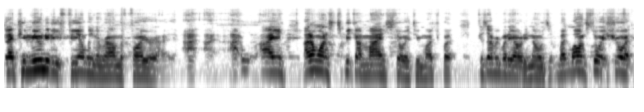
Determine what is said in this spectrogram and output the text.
that community feeling around the fire. I I I I, don't want to speak on my story too much, but because everybody already knows it. But long story short,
